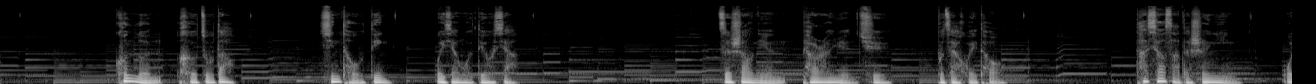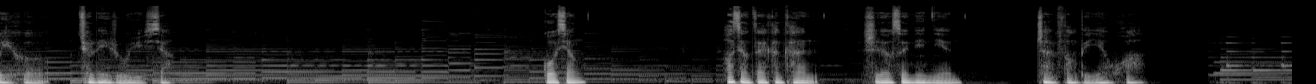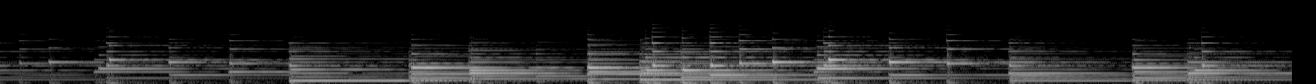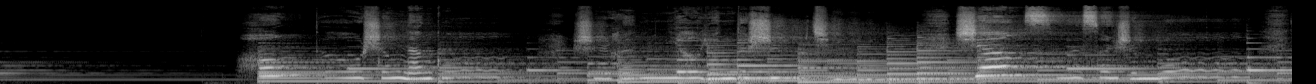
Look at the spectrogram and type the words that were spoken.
昆仑何足道，心头定，未将我丢下。自少年飘然远去，不再回头。他潇洒的身影，为何却泪如雨下？郭襄，想再看看十六岁那年绽放的烟花。红豆生南国，是很遥远的事情。相思算什么？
